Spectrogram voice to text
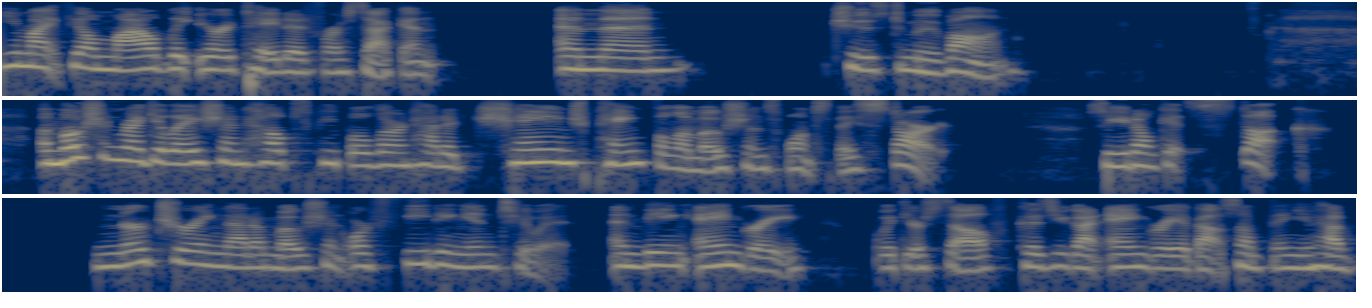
you might feel mildly irritated for a second and then choose to move on. Emotion regulation helps people learn how to change painful emotions once they start. So you don't get stuck nurturing that emotion or feeding into it and being angry with yourself because you got angry about something you have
